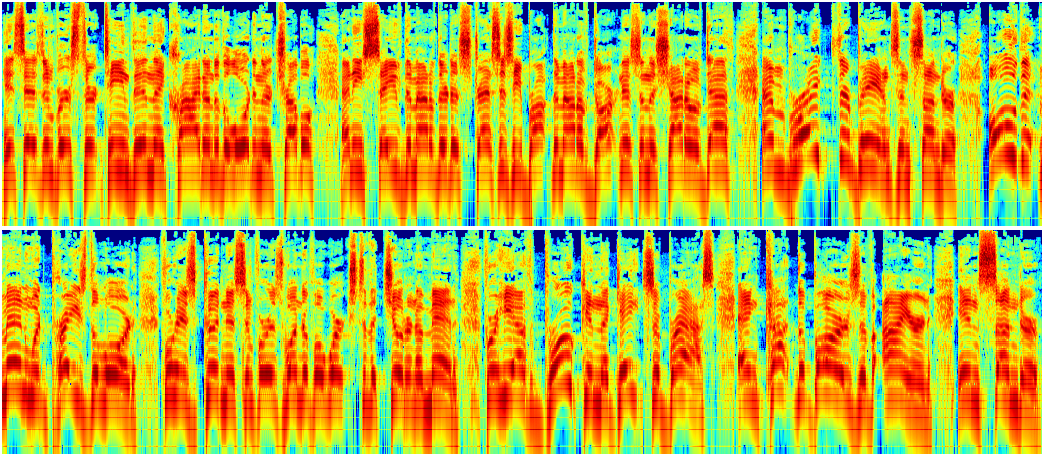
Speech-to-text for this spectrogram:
It says in verse 13, Then they cried unto the Lord in their trouble, and he saved them out of their distresses. He brought them out of darkness and the shadow of death, and break their bands in sunder. Oh, that men would praise the Lord for his goodness and for his wonderful works to the children of men. For he hath broken the gates of brass and cut the bars of iron in sunder.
